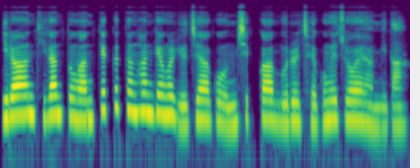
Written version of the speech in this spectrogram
이러한 기간 동안 깨끗한 환경을 유지하고 음식과 물을 제공해 주어야 합니다.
